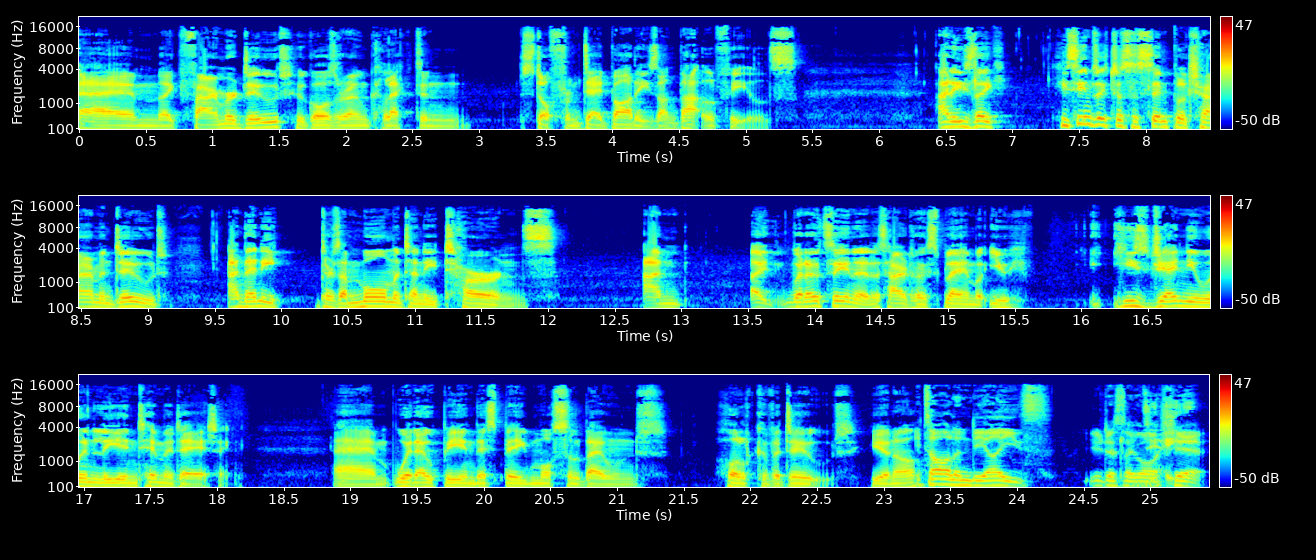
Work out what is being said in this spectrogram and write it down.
um, like farmer dude who goes around collecting stuff from dead bodies on battlefields. And he's like, he seems like just a simple, charming dude. And then he, there's a moment and he turns. And I, without seeing it, it's hard to explain, but you, he's genuinely intimidating. Um, without being this big muscle bound hulk of a dude, you know? It's all in the eyes. You're just like, oh shit.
